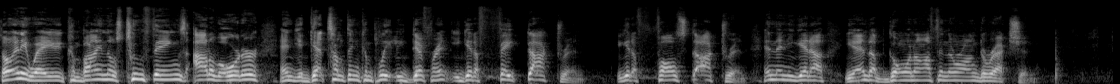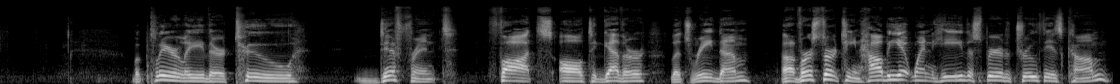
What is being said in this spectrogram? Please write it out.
So anyway you combine those two things out of order and you get something completely different. You get a fake doctrine. You get a false doctrine. And then you get a you end up going off in the wrong direction. But clearly they're two different thoughts altogether. Let's read them uh, verse 13 howbeit when he the spirit of truth is come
